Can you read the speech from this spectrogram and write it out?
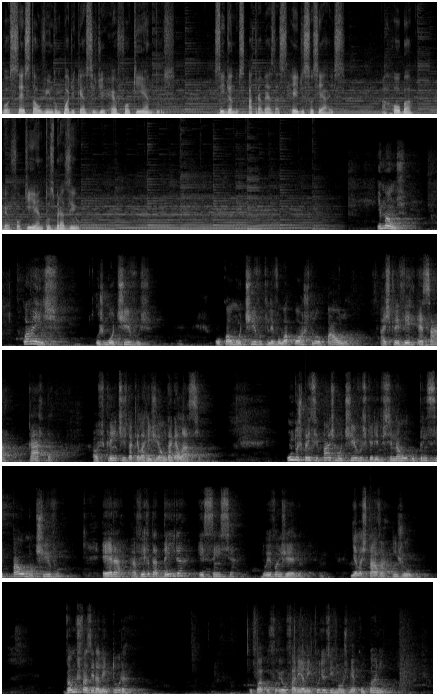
Você está ouvindo um podcast de Refor 500. Siga-nos através das redes sociais. Arroba Refor 500 Brasil. Irmãos, quais os motivos, ou qual o motivo que levou o apóstolo Paulo a escrever essa carta aos crentes daquela região da Galácia. Um dos principais motivos, queridos, se não o principal motivo, era a verdadeira essência do Evangelho e ela estava em jogo. Vamos fazer a leitura. Eu farei a leitura e os irmãos me acompanhem.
